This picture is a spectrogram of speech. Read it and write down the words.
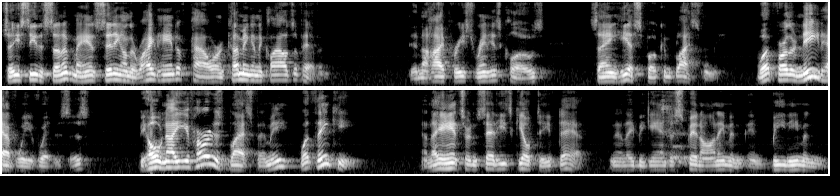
shall ye see the Son of Man sitting on the right hand of power and coming in the clouds of heaven. Then the high priest rent his clothes, saying, He hath spoken blasphemy. What further need have we of witnesses? Behold, now ye have heard his blasphemy. What think ye? And they answered and said, He's guilty of death. And then they began to spit on him and, and beat him and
